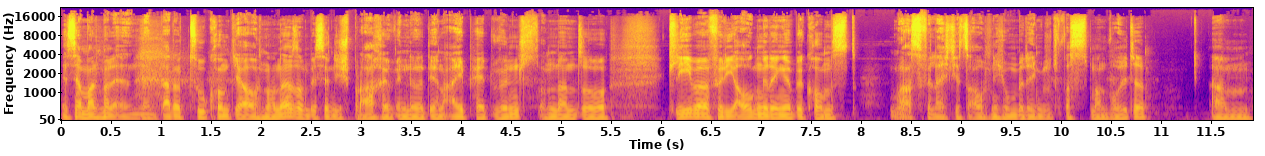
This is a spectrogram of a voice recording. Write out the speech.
ist ja manchmal, äh, dazu kommt ja auch noch ne, so ein bisschen die Sprache. Wenn du dir ein iPad wünschst und dann so Kleber für die Augenringe bekommst, was vielleicht jetzt auch nicht unbedingt, was man wollte. Ähm,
